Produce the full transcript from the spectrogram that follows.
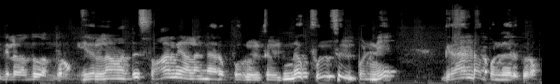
இதில் வந்து வந்துடும் இதெல்லாம் வந்து சுவாமி அலங்கார பொருட்கள்னு ஃபுல்ஃபில் பண்ணி கிராண்டாக பண்ணியிருக்கிறோம்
